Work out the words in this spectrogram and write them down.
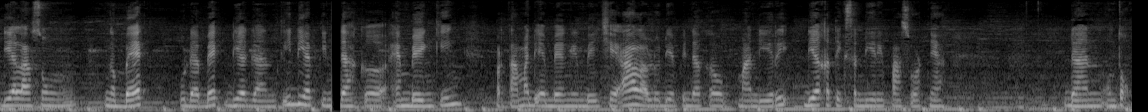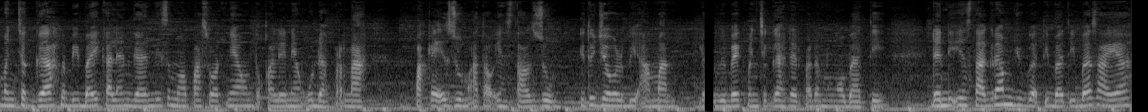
dia langsung ngeback udah back dia ganti dia pindah ke M banking. Pertama di M banking BCA lalu dia pindah ke Mandiri dia ketik sendiri passwordnya. Dan untuk mencegah lebih baik kalian ganti semua passwordnya untuk kalian yang udah pernah pakai Zoom atau install Zoom. Itu jauh lebih aman lebih baik mencegah daripada mengobati. Dan di Instagram juga tiba-tiba saya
